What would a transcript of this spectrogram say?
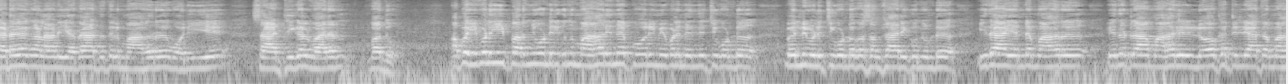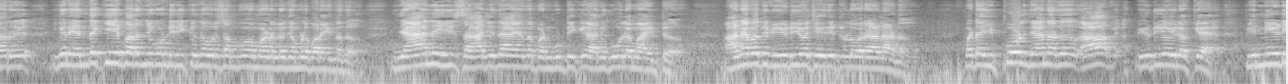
ഘടകങ്ങളാണ് യഥാർത്ഥത്തിൽ മഹർ വലിയ സാക്ഷികൾ വരൻ വധു. അപ്പോൾ ഇവൾ ഈ പറഞ്ഞുകൊണ്ടിരിക്കുന്ന മഹറിനെ പോലും ഇവൾ നിന്ദിച്ചുകൊണ്ട് വെല്ലുവിളിച്ചുകൊണ്ടൊക്കെ സംസാരിക്കുന്നുണ്ട്. ഇതാ എന്റെ മഹർ എന്നിട്ട് ആ മഹറിൽ ലോക്കറ്റില്ലാത്ത മഹർ ഇങ്ങനെ എന്തൊക്കെയും പറഞ്ഞുകൊണ്ടിരിക്കുന്ന ഒരു സംഭവമാണല്ലോ നമ്മൾ പറയുന്നത്. ഞാൻ ഈ സാജിദ എന്ന പെൺകുട്ടിക്ക് അനുകൂലമായിട്ട് അനവധി വീഡിയോ ചെയ്തിട്ടുള്ള ഒരാളാണ്. പക്ഷേ ഇപ്പോൾ ഞാൻ അത് ആ വീഡിയോയിലൊക്കെ പിന്നീട്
